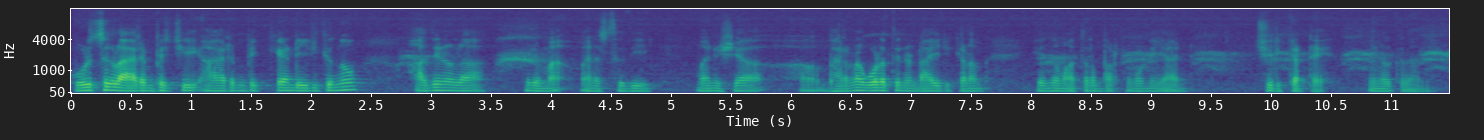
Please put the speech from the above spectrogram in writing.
കോഴ്സുകൾ ആരംഭിച്ച് ആരംഭിക്കേണ്ടിയിരിക്കുന്നു. അതിനുള്ള ഒരു മനസ്ഥിതി മനുഷ്യ ഭരണകൂടത്തിനുണ്ടായിരിക്കണം എന്ന് മാത്രം പറഞ്ഞുകൊണ്ട് ഞാൻ ചുരുക്കട്ടെ. നിങ്ങൾക്ക് നന്ദി.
